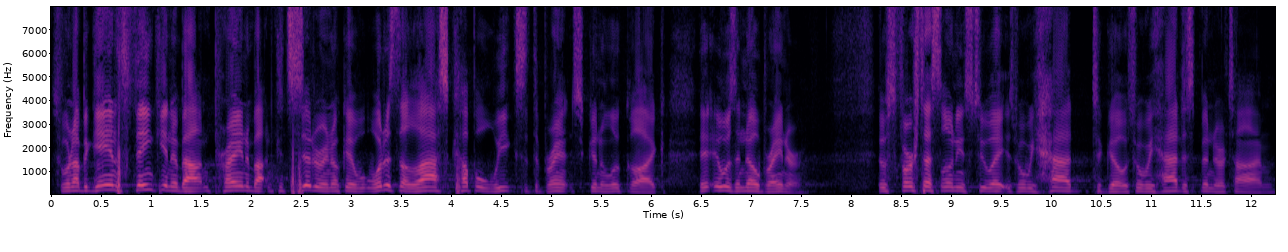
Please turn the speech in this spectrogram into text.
So when I began thinking about and praying about and considering, okay, what is the last couple weeks at the branch going to look like? It, it was a no-brainer. It was 1 Thessalonians 2.8 is where we had to go. It's where we had to spend our time.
